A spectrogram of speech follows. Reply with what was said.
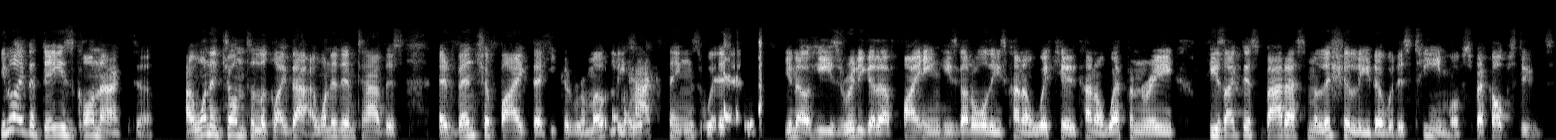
you know, like the Days Gone actor. I wanted John to look like that. I wanted him to have this adventure bike that he could remotely hack things with. You know, he's really good at fighting. He's got all these kind of wicked kind of weaponry he's like this badass militia leader with his team of spec ops dudes.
